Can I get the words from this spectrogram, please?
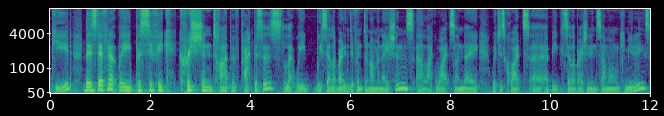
geared. There's definitely Pacific Christian type of practices that we, we celebrate in different denominations, uh, like White Sunday, which is quite uh, a big celebration in Samoan communities.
